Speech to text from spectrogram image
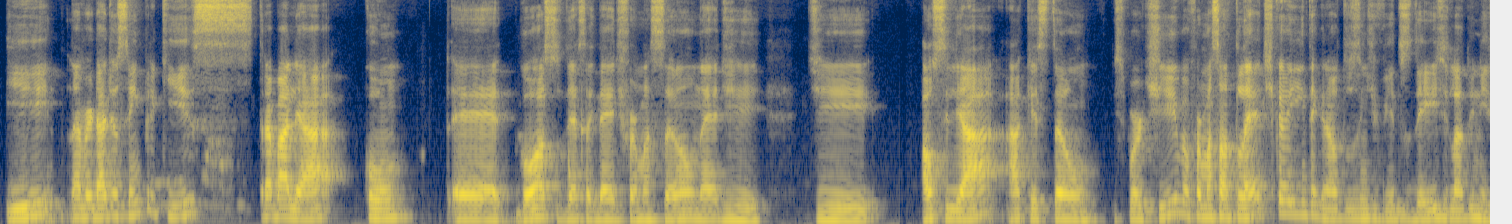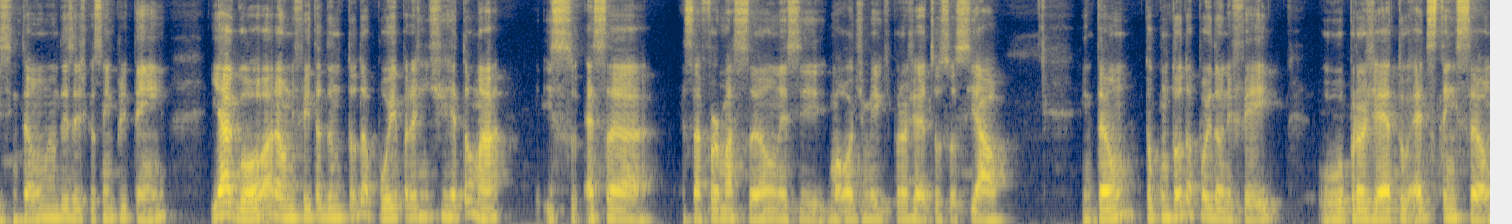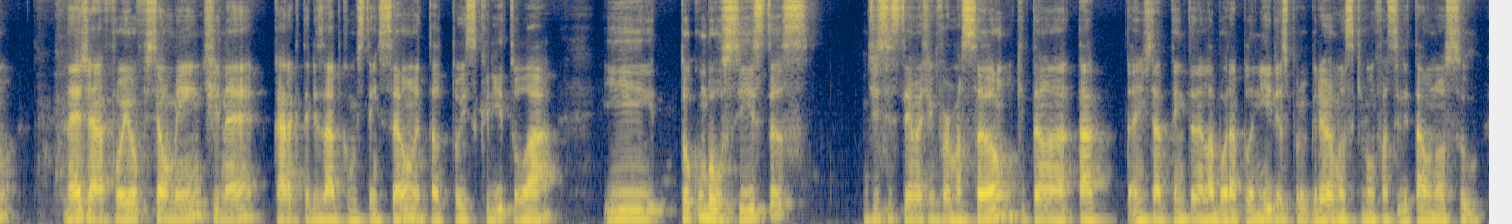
E, na verdade, eu sempre quis trabalhar com. É, gosto dessa ideia de formação, né? De, de auxiliar a questão esportiva, formação atlética e integral dos indivíduos desde lá do início. Então, é um desejo que eu sempre tenho. E agora a Unifei está dando todo apoio para a gente retomar isso, essa, essa formação nesse molde meio que projeto social. Então, estou com todo o apoio da Unifei. O projeto é de extensão, né? Já foi oficialmente, né, caracterizado como extensão. Estou inscrito lá e estou com bolsistas de sistemas de informação que tá, tá a gente está tentando elaborar planilhas, programas que vão facilitar o nosso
